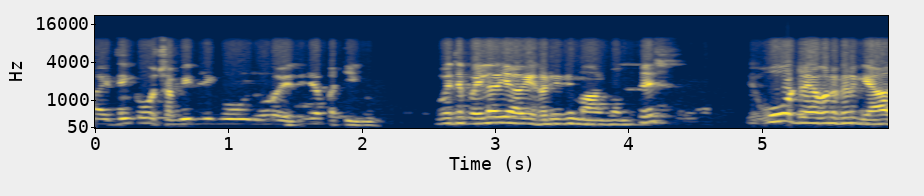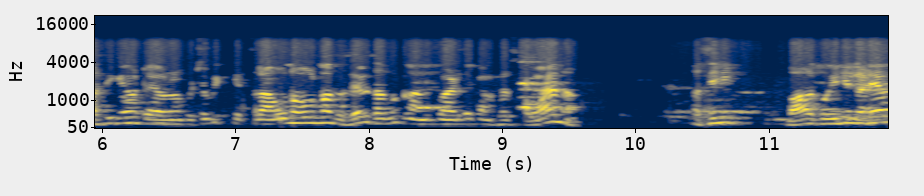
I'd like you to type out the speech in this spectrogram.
ਆਈ ਥਿੰਕ ਉਹ 26 ਤਰੀਕ ਨੂੰ ਲੋਡ ਹੋਈ ਸੀ ਜਾਂ 25 ਨੂੰ। ਉਹ ਇੱਥੇ ਪਹਿਲਾਂ ਵੀ ਆ ਕੇ ਖੜੀ ਸੀ ਮਾਨ ਬੰਦ ਤੇ। ਤੇ ਉਹ ਡਰਾਈਵਰ ਫਿਰ ਗਿਆ ਸੀਗਾ ਉਹ ਡਰਾਈਵਰ ਨੂੰ ਪੁੱਛੋ ਵੀ ਤਰ੍ਹਾਂ ਉਹਨਾਂ ਉਹਨਾਂ ਦੱਸਿਆ ਵੀ ਸਾਨੂੰ ਗਨ ਪੁਆਇੰਟ ਤੇ ਕਨਫੈਸ ਕਰਾਇਆ ਨਾ। ਅਸੀਂ ਬਾਹਰ ਕੋਈ ਨਹੀਂ ਲੜਿਆ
